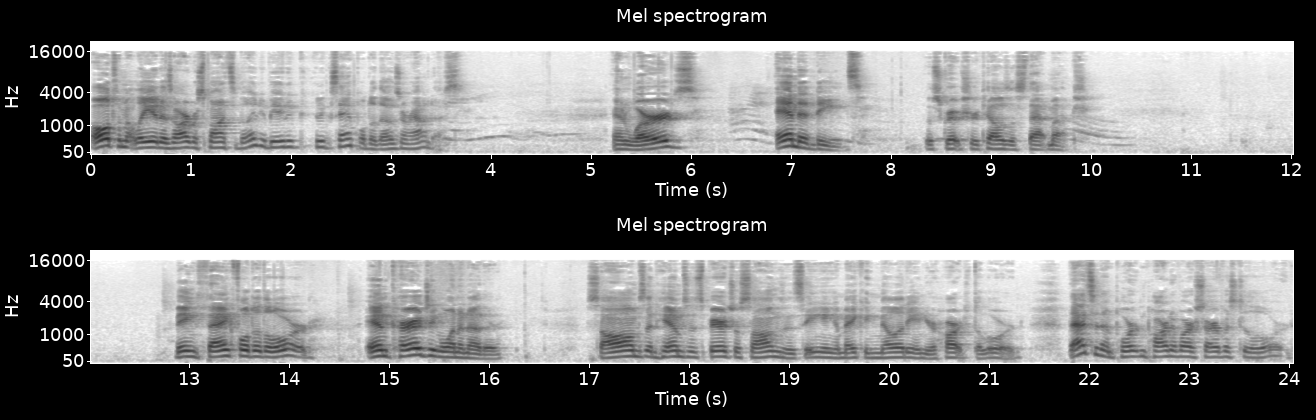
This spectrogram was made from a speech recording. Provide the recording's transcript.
ultimately it is our responsibility to be a good example to those around us in words and in deeds. The scripture tells us that much. Being thankful to the Lord, encouraging one another, psalms and hymns and spiritual songs, and singing and making melody in your heart to the Lord. That's an important part of our service to the Lord.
